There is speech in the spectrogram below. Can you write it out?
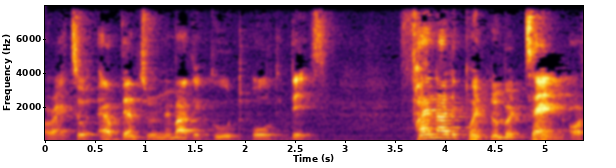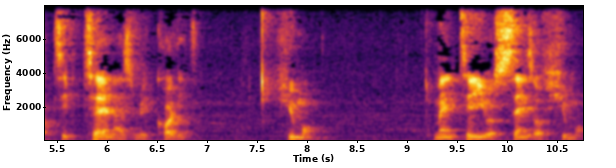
Alright, so help them to remember the good old days. Finally, point number 10 or tip 10 as we call it humor. Maintain your sense of humor.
